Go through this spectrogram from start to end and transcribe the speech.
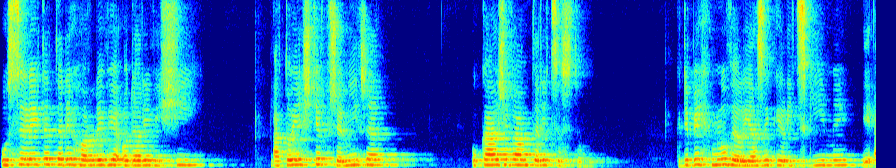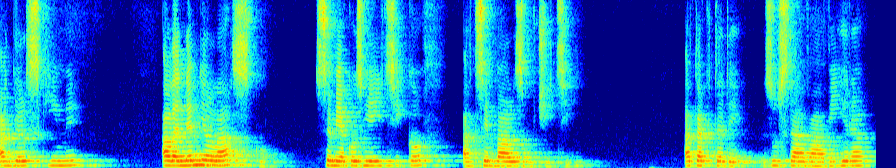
Usilujte tedy horlivě o dary vyšší, a to ještě v přemíře, ukáže vám tedy cestu. Kdybych mluvil jazyky lidskými i andělskými, ale neměl lásku, jsem jako znějící kov a cymbál zvučící. A tak tedy zůstává víra,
